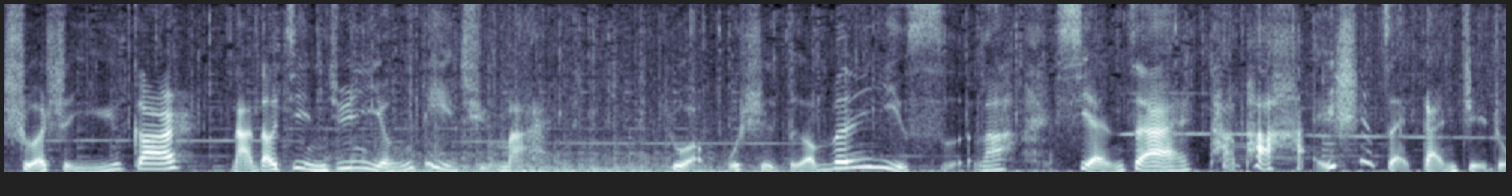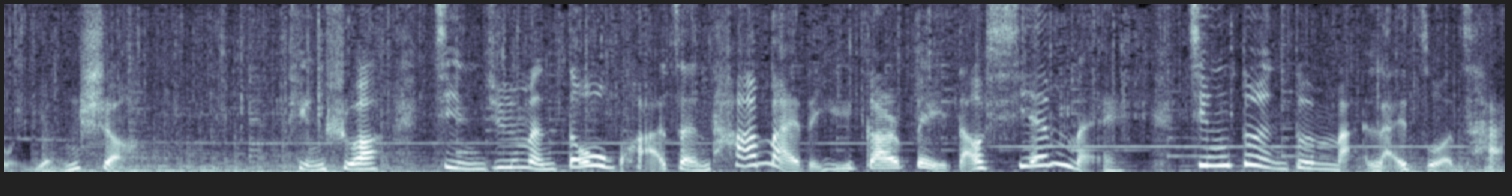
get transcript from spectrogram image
说是鱼干，拿到禁军营地去卖。若不是得瘟疫死了，现在他怕还是在干这种营生。听说禁军们都夸赞他买的鱼干味道鲜美，经顿顿买来做菜。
